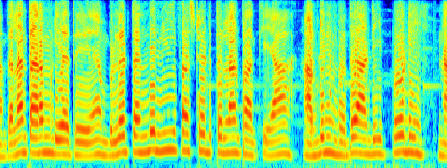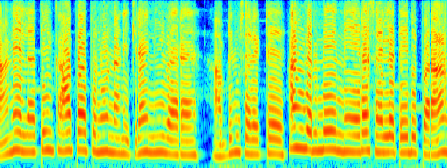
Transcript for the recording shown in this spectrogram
அதெல்லாம் தர முடியாது. என் புல்லட் வந்து நீ ஃபர்ஸ்ட் எடுத்துலாம் பாக்கியா? அப்படின்னு போது அடி போடி. நானே எல்லாத்தையும் காப்பாத்தணும்னு நினைக்கிறேன். நீ வேற. அப்படின்னு சொல்லிட்டு அங்க இருந்து நேரா செல்ல தேடி போறான்.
